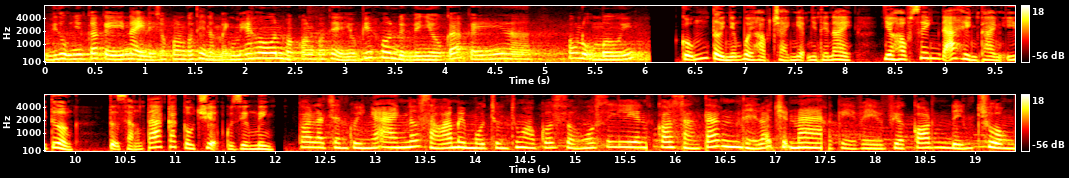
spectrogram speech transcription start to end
ví dụ như các cái này để cho con có thể là mạnh mẽ hơn hoặc con có thể hiểu biết hơn được về nhiều các cái à, góc độ mới. Cũng từ những buổi học trải nghiệm như thế này, nhiều học sinh đã hình thành ý tưởng tự sáng tác các câu chuyện của riêng mình. Con là Trần Quỳnh Anh, lớp 6A11 trường Trung học cơ sở Ngô Sĩ Liên. Con sáng tác thể loại chuyện ma, kể về việc con đến trường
